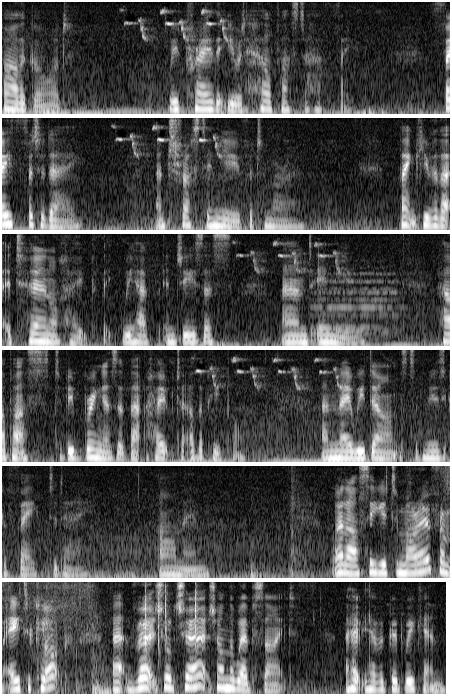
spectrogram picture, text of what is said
Father God, we pray that you would help us to have faith. Faith for today and trust in you for tomorrow. Thank you for that eternal hope that we have in Jesus and in you. Help us to be bringers of that hope to other people. And may we dance to the music of faith today. Amen. Well, I'll see you tomorrow from 8 o'clock at Virtual Church on the website. I hope you have a good weekend.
